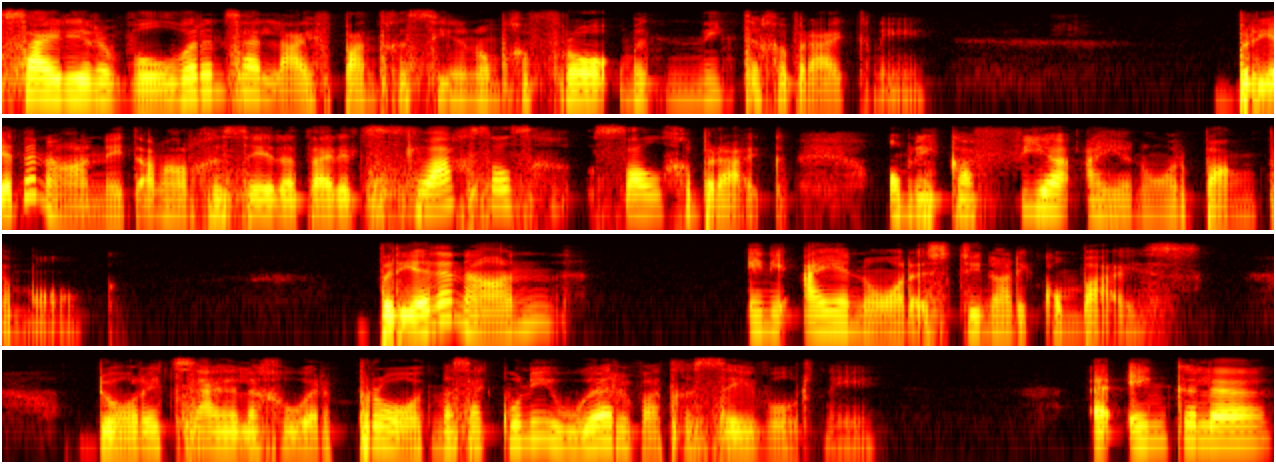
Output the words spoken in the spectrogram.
Sy het die revolver in sy lyfband gesien en hom gevra om dit nie te gebruik nie. Bredenhan het aan haar gesê dat hy dit slegs sal sal gebruik om die kafee eienaar bang te maak. Bredenhan en die eienaar is toe na die kombuis. Daar het sy hulle gehoor praat, maar sy kon nie hoor wat gesê word nie. 'n Enkele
